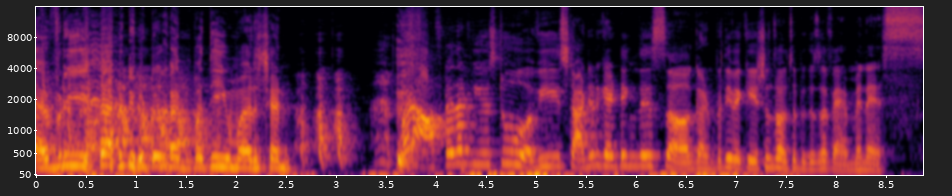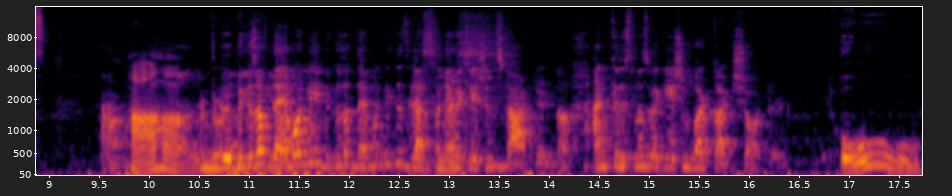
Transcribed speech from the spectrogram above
every year due to Ganpati immersion But after that, we used to we started getting this uh, Ganpati vacations also because of MNS. हाँ हाँ B- because of them only because of them only this Ganpati Christmas. vacation started na and Christmas vacation got cut shorted. oh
